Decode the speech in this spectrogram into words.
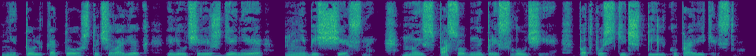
не только то, что человек или учреждение не бесчестны, но и способны при случае подпустить шпильку правительству.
